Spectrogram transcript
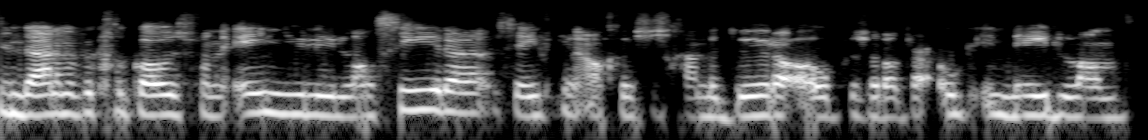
en daarom heb ik gekozen van 1 juli lanceren. 17 augustus gaan de deuren open, zodat er ook in Nederland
